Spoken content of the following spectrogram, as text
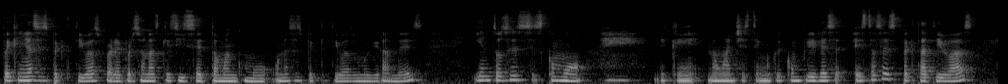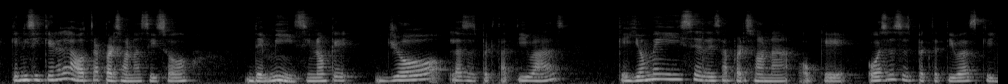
pequeñas expectativas, pero hay personas que sí se toman como unas expectativas muy grandes y entonces es como de que no manches, tengo que cumplir estas expectativas que ni siquiera la otra persona se hizo de mí, sino que yo las expectativas que yo me hice de esa persona o que o esas expectativas que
